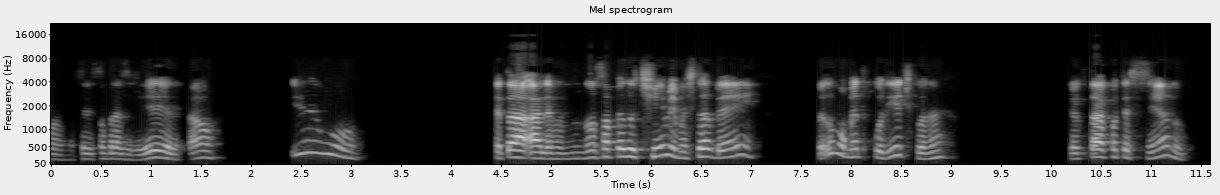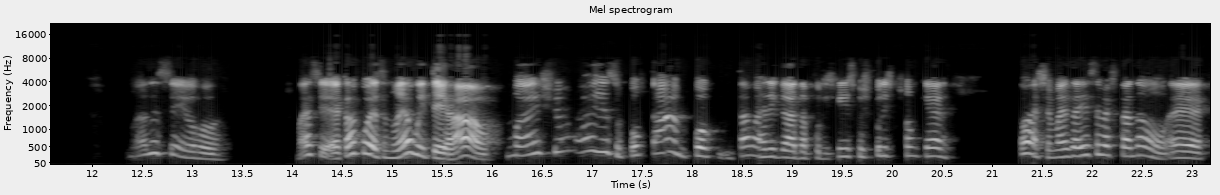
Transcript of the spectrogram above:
a seleção brasileira e tal. E o. Tá, não só pelo time, mas também pelo momento político, né? O que está acontecendo. Mas assim, o, Mas é aquela coisa, não é o ideal, mas é isso, o povo tá, um pouco, tá mais ligado na política, é isso que os políticos não querem. Poxa, mas aí você vai ficar, não, é,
